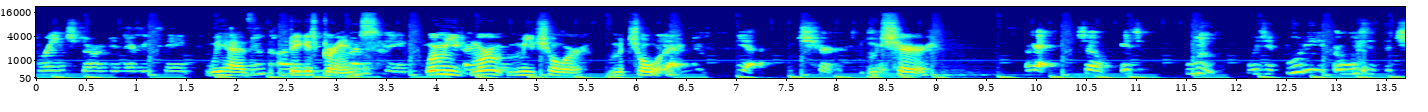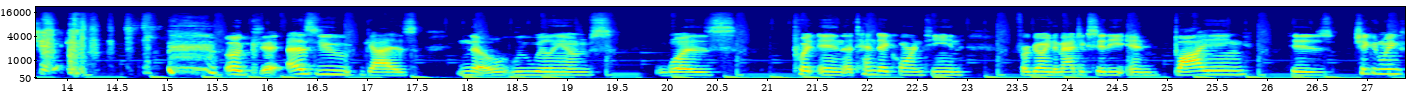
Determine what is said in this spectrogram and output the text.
brainstormed and everything. We have New kind biggest of, new kind of brains. we're mu- we're mature, mature, Yeah, new, yeah, sure. mature. Okay, so it's Lou. Was it booty or was it the chicken? okay, as you guys know, Lou Williams was put in a 10 day quarantine for going to Magic City and buying his chicken wings,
